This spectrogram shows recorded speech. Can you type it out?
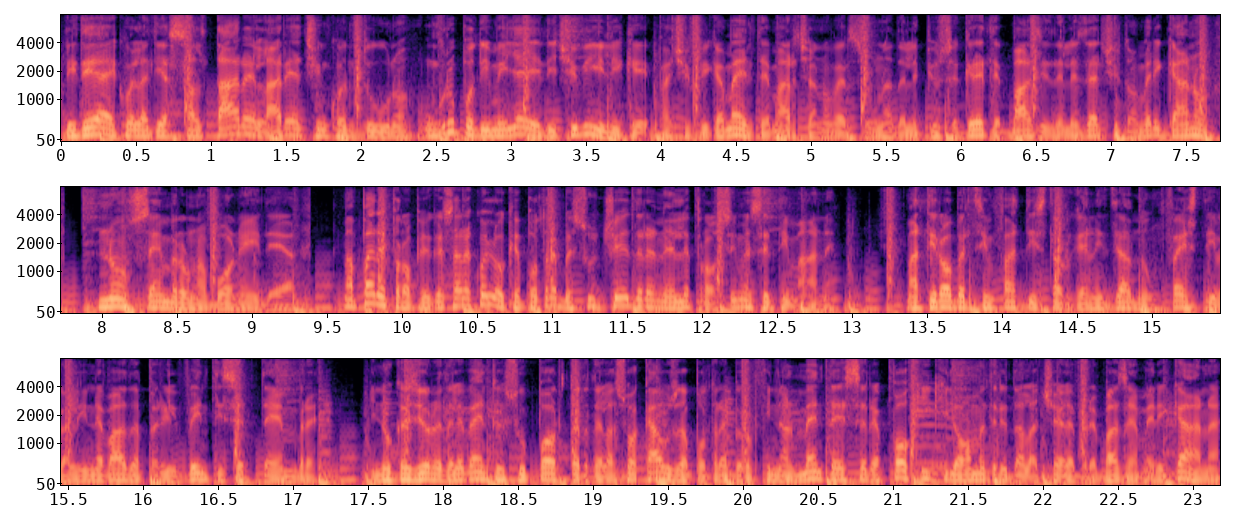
L'idea è quella di assaltare l'Area 51, un gruppo di migliaia di civili che pacificamente marciano verso una delle più segrete basi dell'esercito americano non sembra una buona idea, ma pare proprio che sarà quello che potrebbe succedere nelle prossime settimane. Matti Roberts infatti sta organizzando un festival in Nevada per il 20 settembre. In occasione dell'evento i supporter della sua causa potrebbero finalmente essere a pochi chilometri dalla celebre base americana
